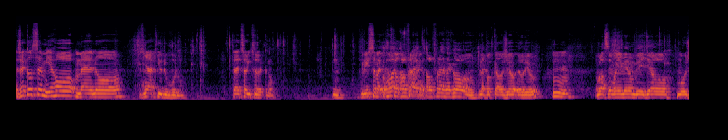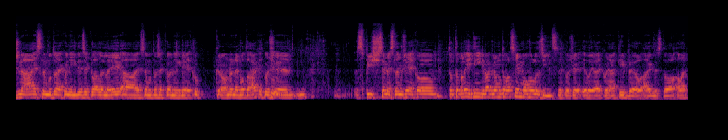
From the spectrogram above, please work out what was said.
Řekl jsem jeho jméno z nějakého důvodu. To je celý, co řeknu. Hm. Když jsem jako poslal tu zprávu. Alfred, Alfred jako nepotkal, že jo, Iliu. Hmm. Vlastně o něm jenom věděl možná, jestli mu to jako někdy řekla Lily a jestli mu to řekl někdy jako Kron nebo tak, jako že spíš si myslím, že jako to, to byly jediný dva, kdo mu to vlastně mohl říct, jako že Ilia jako nějaký byl a existoval, ale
